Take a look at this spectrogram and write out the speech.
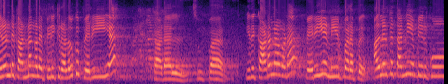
இரண்டு கண்டங்களை பிரிக்கிற அளவுக்கு பெரிய கடல். சூப்பர். இது கடலை விட பெரிய நீர்ப்பரப்பு. அதில் இருக்க தண்ணி எப்படி இருக்கும்?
